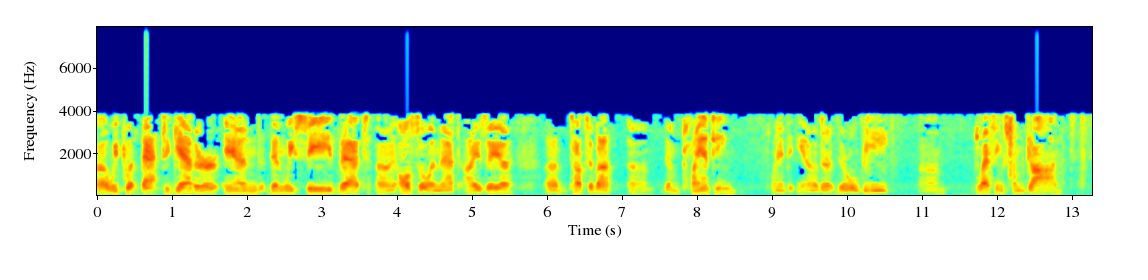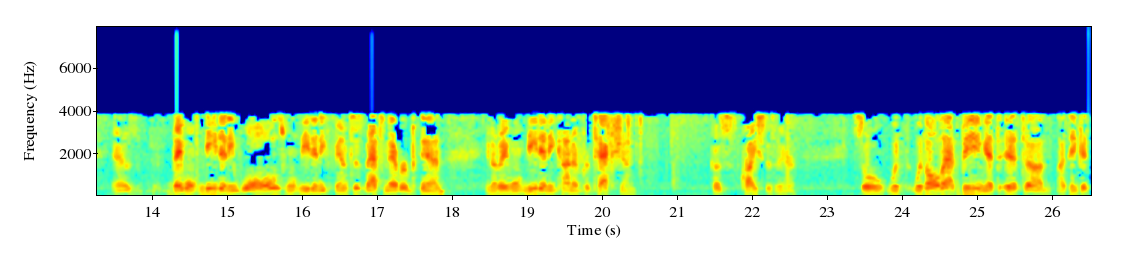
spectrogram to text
Uh, we put that together, and then we see that uh, also in that Isaiah uh, talks about uh, them planting, planting. You know, there there will be um, blessings from God, as they won't need any walls, won't need any fences. That's never been. You know, they won't need any kind of protection because Christ is there. So with with all that being, it it uh, I think it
